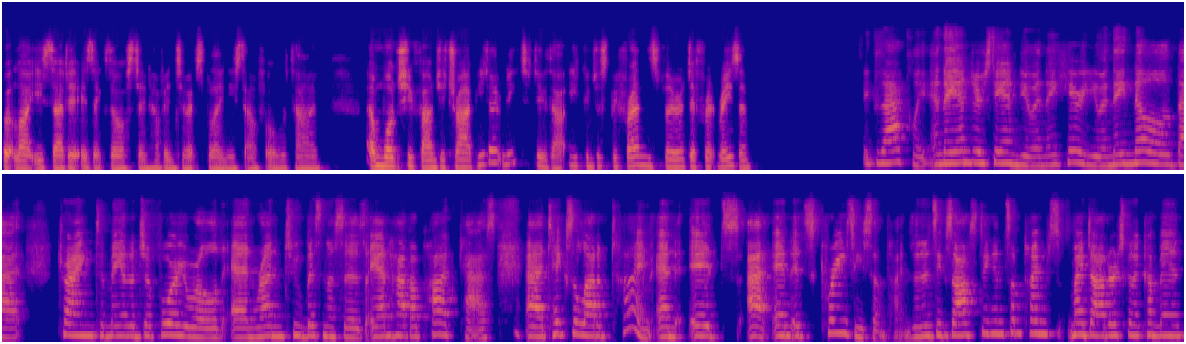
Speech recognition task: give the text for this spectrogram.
but like you said, it is exhausting having to explain yourself all the time. And once you've found your tribe, you don't need to do that. You can just be friends for a different reason. Exactly. And they understand you and they hear you and they know that trying to manage a four year old and run two businesses and have a podcast uh, takes a lot of time and it's uh, and it's crazy sometimes and it's exhausting. And sometimes my daughter's going to come in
